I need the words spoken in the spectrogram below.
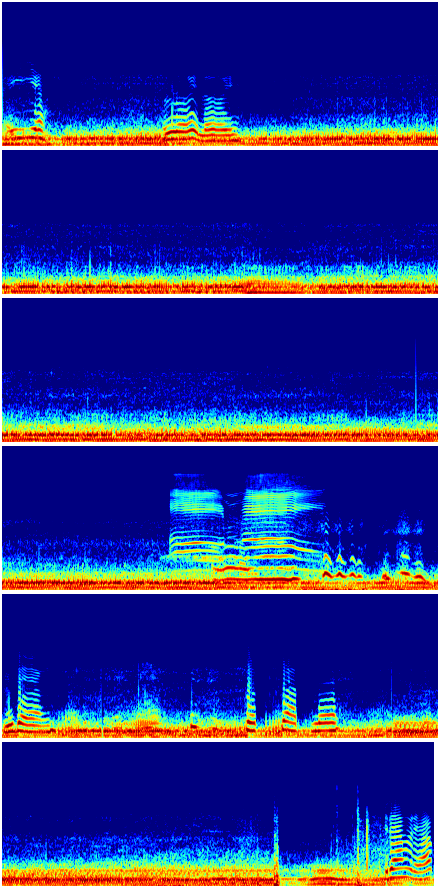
ไอ้เหี้ยเลยเลย มีแดงสุดจัดเลยพี่แดงสวัสดีครับ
